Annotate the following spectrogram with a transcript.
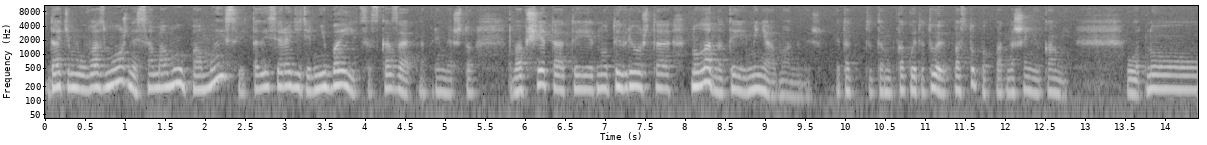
дать ему возможность самому помыслить, тогда если родитель не боится сказать, например, что вообще-то ты, ну ты врешь-то, ну ладно, ты меня обманываешь, это там какой-то твой поступок по отношению ко мне. Вот, но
